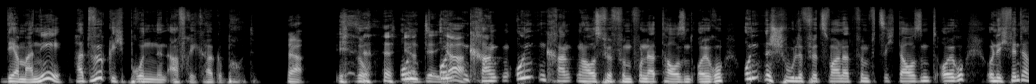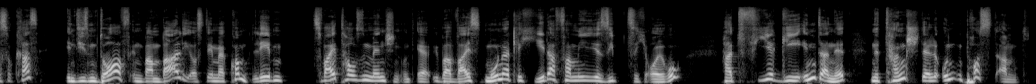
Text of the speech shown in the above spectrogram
der Manet hat wirklich Brunnen in Afrika gebaut. Ja. So. Und, der- und, ja. ein Kranken, und ein Krankenhaus für 500.000 Euro und eine Schule für 250.000 Euro. Und ich finde das so krass. In diesem Dorf, in Bambali, aus dem er kommt, leben 2000 Menschen und er überweist monatlich jeder Familie 70 Euro, hat 4G Internet, eine Tankstelle und ein Postamt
